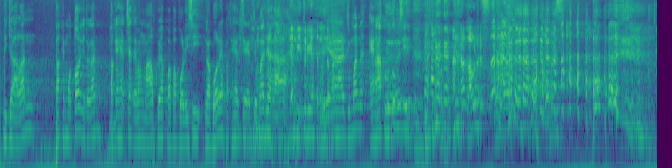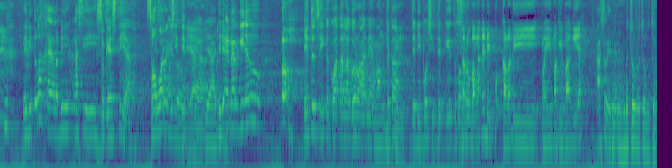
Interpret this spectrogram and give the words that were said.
di jalan pakai motor gitu kan pakai headset emang maaf ya bapak polisi nggak boleh pakai headset cuma dia jangan ditiru ya teman-teman ya cuman enak Anak hukum sih. anak lawless ya gitulah kayak lebih ngasih sugesti ya Power gitu. positif ya. ya jadi energinya tuh oh itu sih kekuatan lagu rohani emang kita Betul. jadi positif gitu Bang. seru banget ya di kalau di play pagi-pagi ya asli itu Mm, Betul betul betul.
